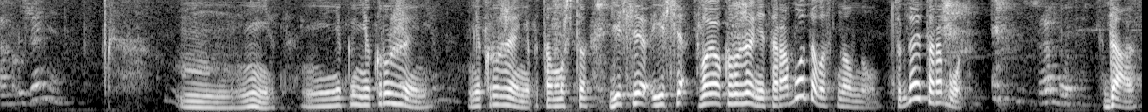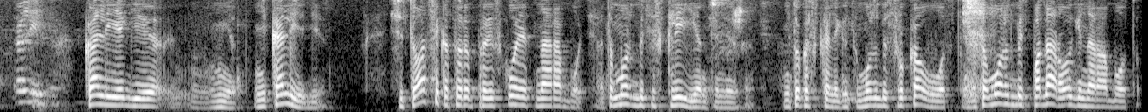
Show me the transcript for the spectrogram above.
Окружение? Нет, не, не окружение. Не окружение, потому что если, если твое окружение это работа в основном, тогда это работа. Работа. Да. Коллеги. Коллеги, нет, не коллеги. Ситуации, которые происходят на работе. Это может быть и с клиентами же, не только с коллегами, это может быть с руководством, это может быть по дороге на работу.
